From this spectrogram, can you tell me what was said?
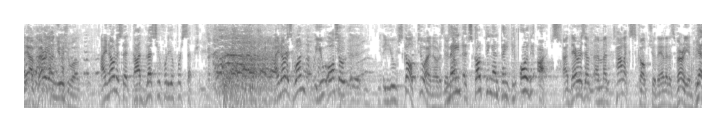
They are very unusual. I noticed that. God bless you for your perception. I noticed one. You also uh, you sculpt too. I noticed. There's Main some- uh, sculpting and painting, all the arts. uh, there is a, a metallic sculpture there that is very interesting.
